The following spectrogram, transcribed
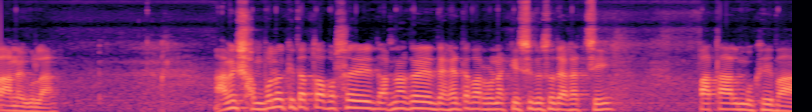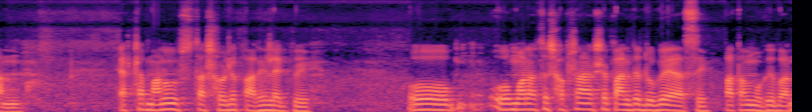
বান এগুলা। আমি সম্পূর্ণ কিতাব তো অবশ্যই আপনাকে দেখাতে পারব না, কিছু কিছু দেখাচ্ছি। পাতালমুখী বান। একটা মানুষ তার শরীরে পানি লাগবে। ও ও মনে হচ্ছে সবসময় সে পানিতে ডুবে আছে পাতালমুখী বান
